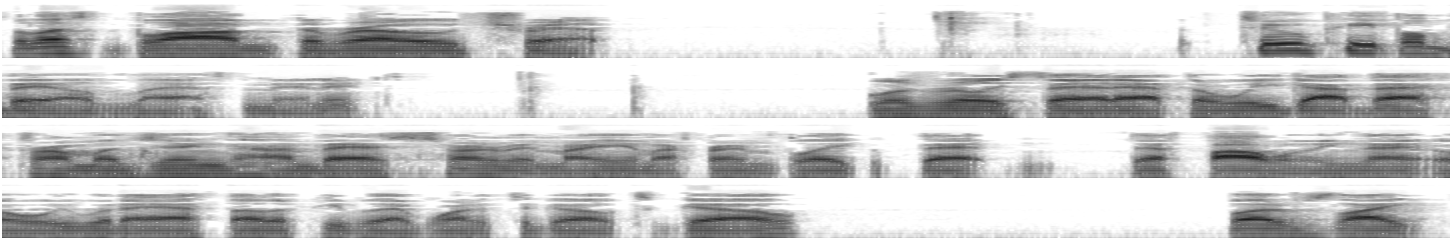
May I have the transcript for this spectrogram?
So let's blog the road trip. Two people bailed last minute. Was really sad after we got back from a Gen Con Bash tournament. My and my friend Blake that that following night, or we would have asked other people that wanted to go to go. But it was like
